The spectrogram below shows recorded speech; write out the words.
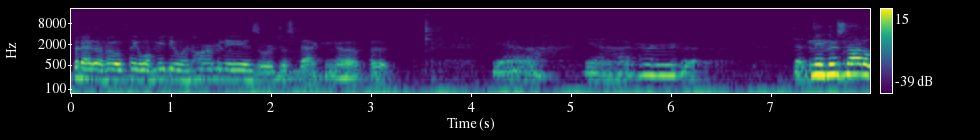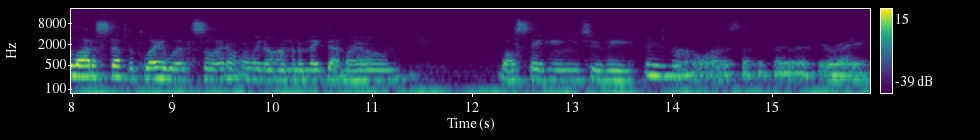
but I don't know if they want me doing harmonies or just backing up. But Yeah, yeah, I've heard uh, that. I mean, there's not a lot of stuff to play with, so I don't really know how I'm gonna make that my own while sticking to the. there's not a lot of stuff to play with. You're right.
